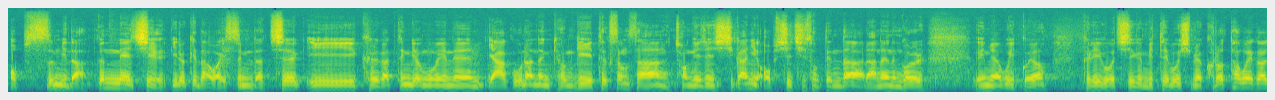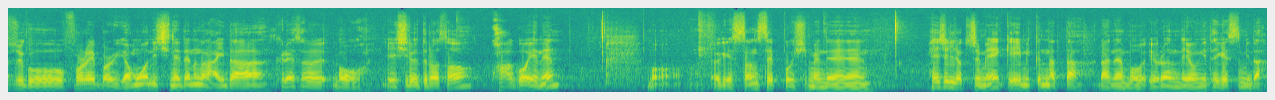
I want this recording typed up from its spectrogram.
없습니다. 끝내질 이렇게 나와 있습니다. 즉, 이 글 같은 경우에는 야구라는 경기 특성상 정해진 시간이 없이 지속된다라는 걸 의미하고 있고요. 그리고 지금 밑에 보시면 그렇다고 해가지고 forever 영원히 지내되는 건 아니다. 그래서 뭐 예시를 들어서 과거에는 뭐 여기 선셋 보시면은 해질녘쯤에 게임이 끝났다라는 뭐 이런 내용이 되겠습니다.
